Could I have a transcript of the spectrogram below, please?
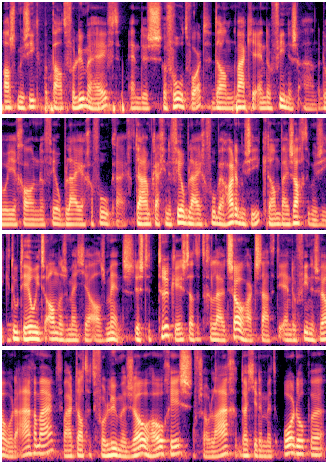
Als muziek een bepaald volume heeft en dus gevoeld wordt, dan maak je endorfines aan. Waardoor je gewoon een veel blijer gevoel krijgt. Daarom krijg je een veel blijer gevoel bij harde muziek dan bij zachte muziek. Het doet heel iets anders met je als mens. Dus de truc is dat het geluid zo hard staat dat die endorfines wel worden aangemaakt. Maar dat het volume zo hoog is of zo laag dat je er met oordoppen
